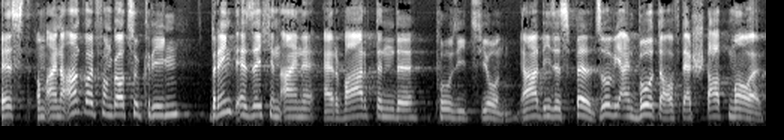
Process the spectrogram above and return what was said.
ist, um eine Antwort von Gott zu kriegen, bringt er sich in eine erwartende Position. Ja, dieses Bild, so wie ein Bote auf der Stadtmauer,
